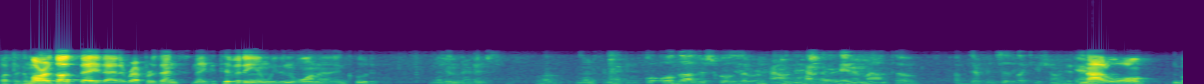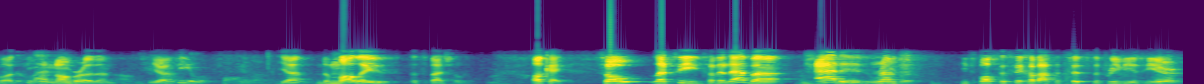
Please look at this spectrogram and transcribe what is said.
But the Gemara does say that it represents negativity, and we didn't want to include it. In the thing. All, all the other schools that were found have the same amount of, of differences like you're showing here? Not all, but a number of them. Um, Yeah, Feel fall. yeah. The Malays especially. right. Okay, so let's see. So the Rebbe added, remember, he spoke to Sikha about the tzitz the previous year.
